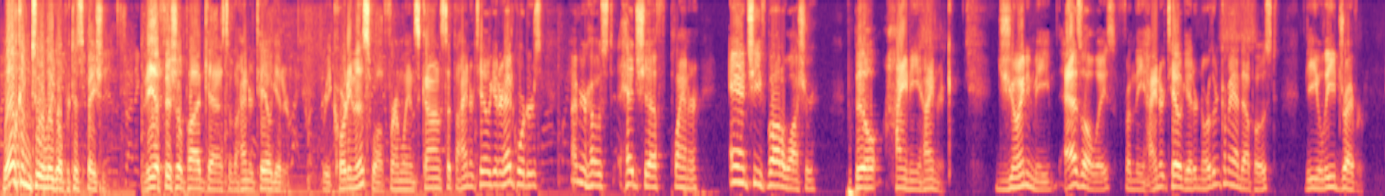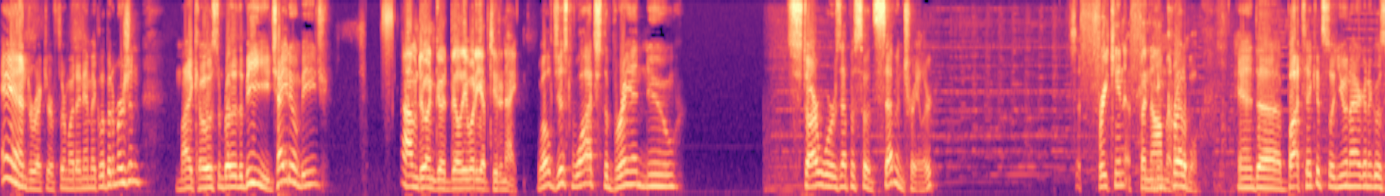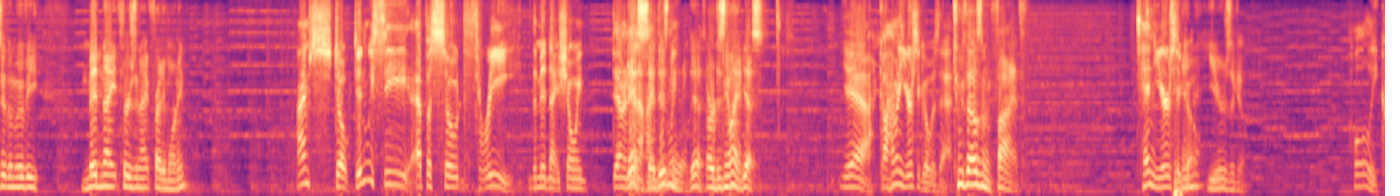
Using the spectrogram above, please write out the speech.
Welcome to Illegal Participation, the official podcast of the Heinrich Tailgater. Recording this while firmly ensconced at the Heinrich Tailgater headquarters, I'm your host, head chef, planner, and chief bottle washer, Bill Heine Heinrich. Joining me, as always, from the Heinrich Tailgater Northern Command Outpost, the lead driver and director of thermodynamic lipid immersion, my co-host and brother, the Beach. How you doing, Beach? I'm doing good, Billy. What are you up to tonight? Well, just watch the brand new Star Wars Episode 7 trailer. It's a freaking phenomenal. Incredible. And uh, bought tickets, so you and I are going to go see the movie midnight, Thursday night, Friday morning. I'm stoked. Didn't we see episode three, the midnight showing down in Yes, Anaheim? at Disney? World, yes. Or Disneyland, yes. Yeah. God, how many years ago was that? 2005. Ten years 10 ago. years ago. Holy Yep.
